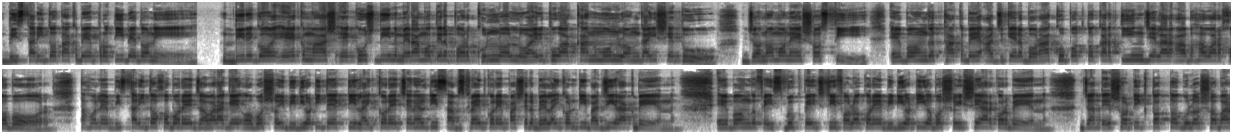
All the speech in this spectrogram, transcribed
বিস্তারিত থাকবে প্রতিবেদনে। দীর্ঘ এক মাস একুশ দিন মেরামতের পর খুলল লোয়াইরপুয়া খানমুন লঙ্গাই সেতু। জনমনে স্বস্তি এবং থাকবে আজকের বরাক উপত্যকার তিন জেলার আবহাওয়ার খবর। তাহলে বিস্তারিত খবরে যাওয়ার আগে অবশ্যই ভিডিওটিতে একটি লাইক করে চ্যানেলটি সাবস্ক্রাইব করে পাশের বেল আইকনটি বাজিয়ে রাখবেন এবং ফেসবুক পেজটি ফলো করে ভিডিওটি অবশ্যই শেয়ার করবেন। যাতে সঠিক তথ্যগুলো সবার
